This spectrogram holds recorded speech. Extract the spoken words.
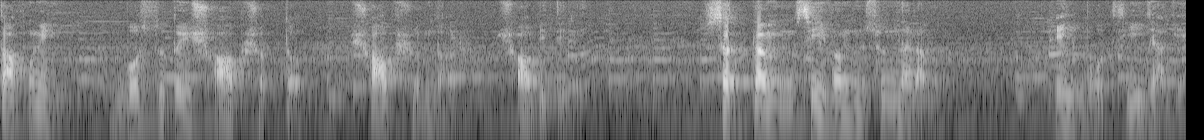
তখনই বস্তুতই সব সত্য, সব সুন্দর, সবই তিনি। সত্যম শিবম সুন্দরম। এই বোধই জাগে।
